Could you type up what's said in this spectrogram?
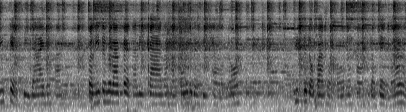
ที่เปลี่ยนสีได้นะคะ ตอนนี้เป็นเวลา8นาฬิกานะคะเขาก็จะเป็นสีขาวเนาะนี่คือดอกบานของเขานะคะ ดอกใหญ่มาก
